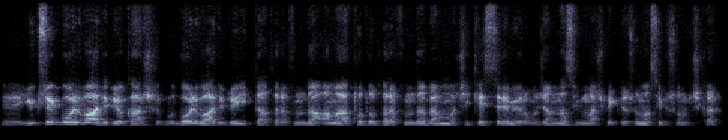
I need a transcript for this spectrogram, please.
Ee, yüksek gol vaat ediyor. Karşılıklı gol vaat ediyor iddia tarafında ama Toto tarafında ben bu maçı kestiremiyorum hocam. Nasıl bir maç bekliyorsun? Nasıl bir sonuç çıkar?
